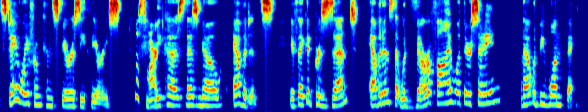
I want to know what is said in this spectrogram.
Stay away from conspiracy theories. Smart. Because there's no evidence. If they could present evidence that would verify what they're saying, that would be one thing.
